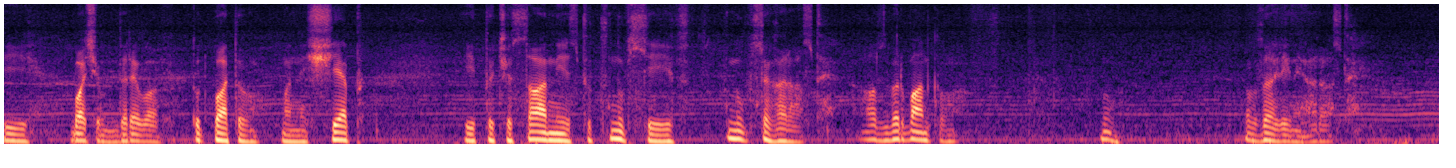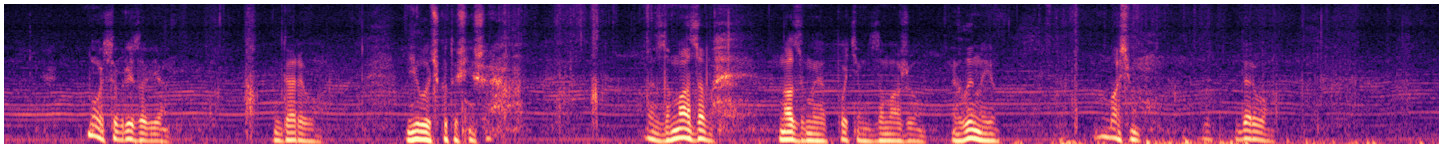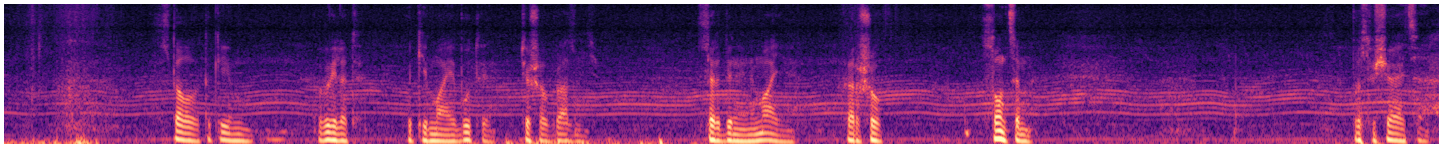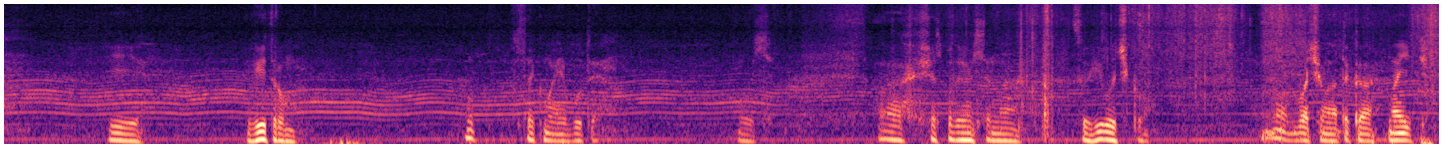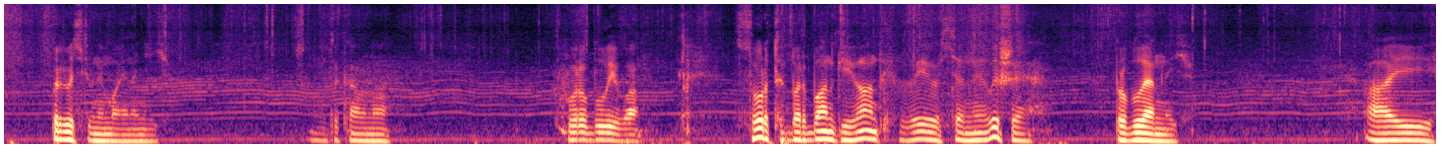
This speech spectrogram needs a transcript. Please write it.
І бачимо дерева. Тут багато в мене щеп. І то чесан є, тут ну всі, ну все гаразд. А з ну, взагалі не гаразд. Ну ось обрізав я дерево, гілочку точніше. Замазав, назву я потім замажу глиною. Бачимо, дерево стало такий вигляд, який має бути, чашообразний. Середини немає. Хорошо сонцем просвіщається і вітром. Ну, все як має бути. Ось. Зараз подивимося на цю гілочку. Ну, бачу, вона така, навіть приростів немає на ній. Ну, Така вона хвороблива. Сорт Барбан Гігант виявився не лише проблемний, а й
